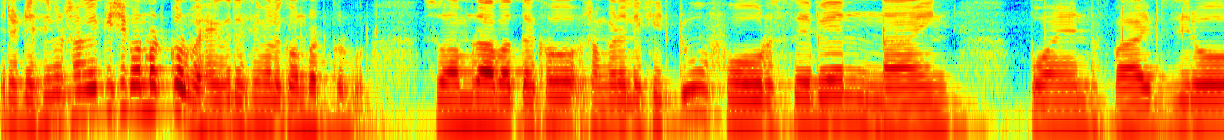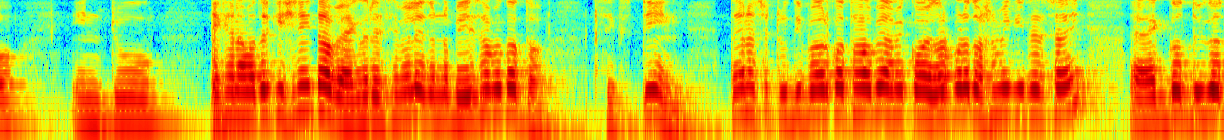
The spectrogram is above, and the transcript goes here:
এটা ডেসিমেল সঙ্গে কিসে কনভার্ট করব? হেক্সা ডেসিমেলে কনভার্ট করব। সো আমরা আবার দেখো, সংখ্যাটা লিখি, two four seven nine point five zero into, এখানে আমাদের কিসে নিতে হবে? হেক্সা ডেসিমেলের জন্য বেস হবে কত? সিক্সটিন। দেন হচ্ছে টু দি পাওয়ার কত হবে আমি কয় ঘর পরে দশমিক নিতে চাই? এক ঘর দুই ঘর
